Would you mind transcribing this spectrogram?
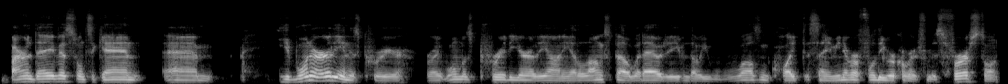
Baron Davis, once again, um, he had one early in his career, right? One was pretty early on. He had a long spell without it, even though he wasn't quite the same. He never fully recovered from his first one.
